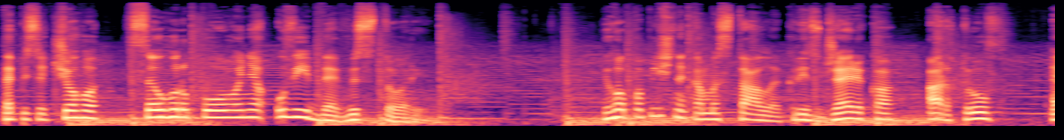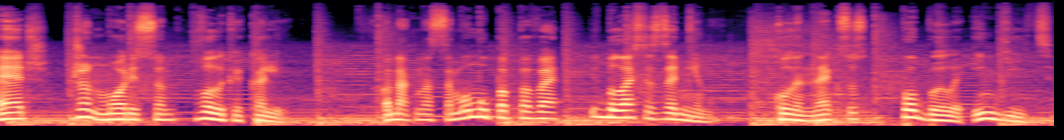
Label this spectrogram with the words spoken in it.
та після чого це угруповання увійде в історію. Його поплічниками стали Кріс Джеріко, Арт Руф, Едж, Джон Моррісон, Великий Калі. Однак на самому ППВ відбулася заміна, коли Nexus побили індійця.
